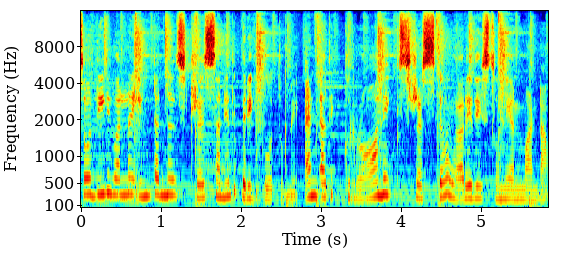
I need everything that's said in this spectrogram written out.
సో దీనివల్ల ఇంటర్నల్ స్ట్రెస్ అనేది పెరిగిపోతుంది. అండ్ అది క్రానిక్ స్ట్రెస్గా దారితీస్తుంది అనమాట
